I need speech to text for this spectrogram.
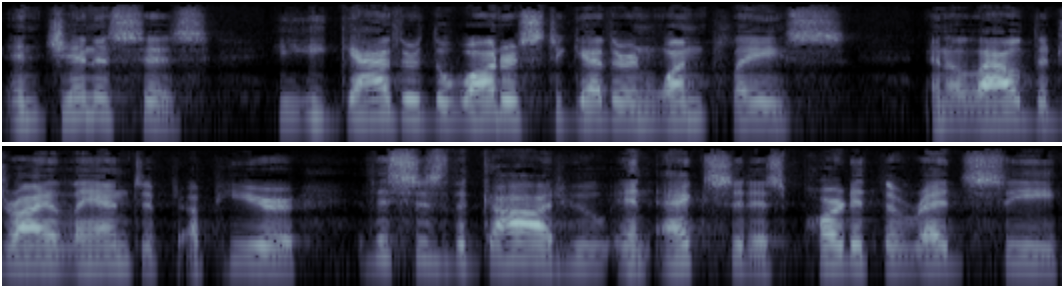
In Genesis, he, he gathered the waters together in one place and allowed the dry land to appear. This is the God who in Exodus parted the Red Sea.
